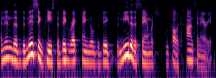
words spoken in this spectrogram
And then the, the missing piece, the big rectangle, the, big, the meat of the sandwich, we call a content area.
